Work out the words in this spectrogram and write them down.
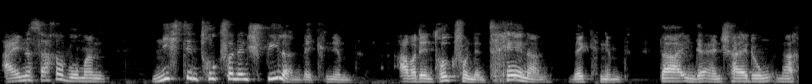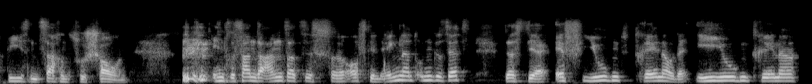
eine Sache, wo man nicht den Druck von den Spielern wegnimmt, aber den Druck von den Trainern wegnimmt, da in der Entscheidung nach diesen Sachen zu schauen. Interessanter Ansatz ist äh, oft in England umgesetzt, dass der F-Jugendtrainer oder E-Jugendtrainer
